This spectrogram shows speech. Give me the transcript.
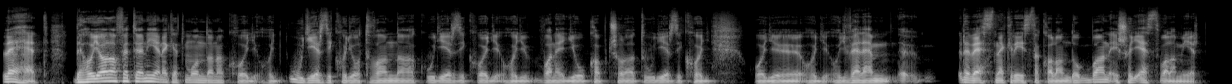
Lehet, de hogy alapvetően ilyeneket mondanak, hogy, hogy úgy érzik, hogy ott vannak, úgy érzik, hogy, hogy van egy jó kapcsolat, úgy érzik, hogy, hogy, hogy, hogy velem vesznek részt a kalandokban, és hogy ezt valamiért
